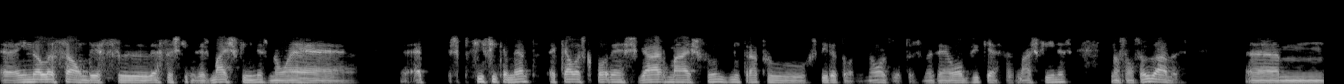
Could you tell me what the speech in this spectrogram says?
a inalação desse, dessas cinzas mais finas não é, é, especificamente aquelas que podem chegar mais fundo no trato respiratório, não as outras, mas é óbvio que essas mais finas não são saudáveis. Um,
